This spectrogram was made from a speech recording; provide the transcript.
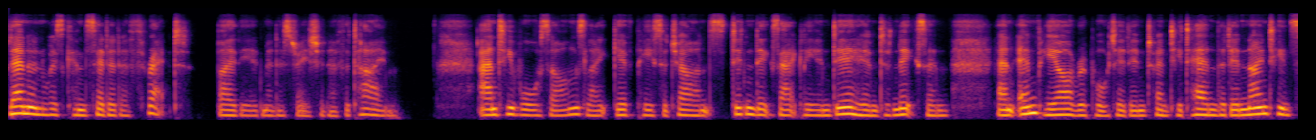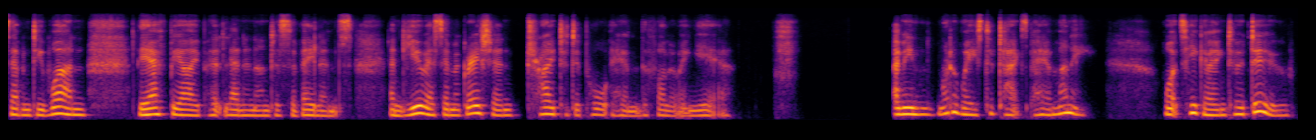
Lennon was considered a threat by the administration of the time. Anti war songs like Give Peace a Chance didn't exactly endear him to Nixon, and NPR reported in 2010 that in 1971 the FBI put Lennon under surveillance and US immigration tried to deport him the following year. I mean, what a waste of taxpayer money. What's he going to do?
